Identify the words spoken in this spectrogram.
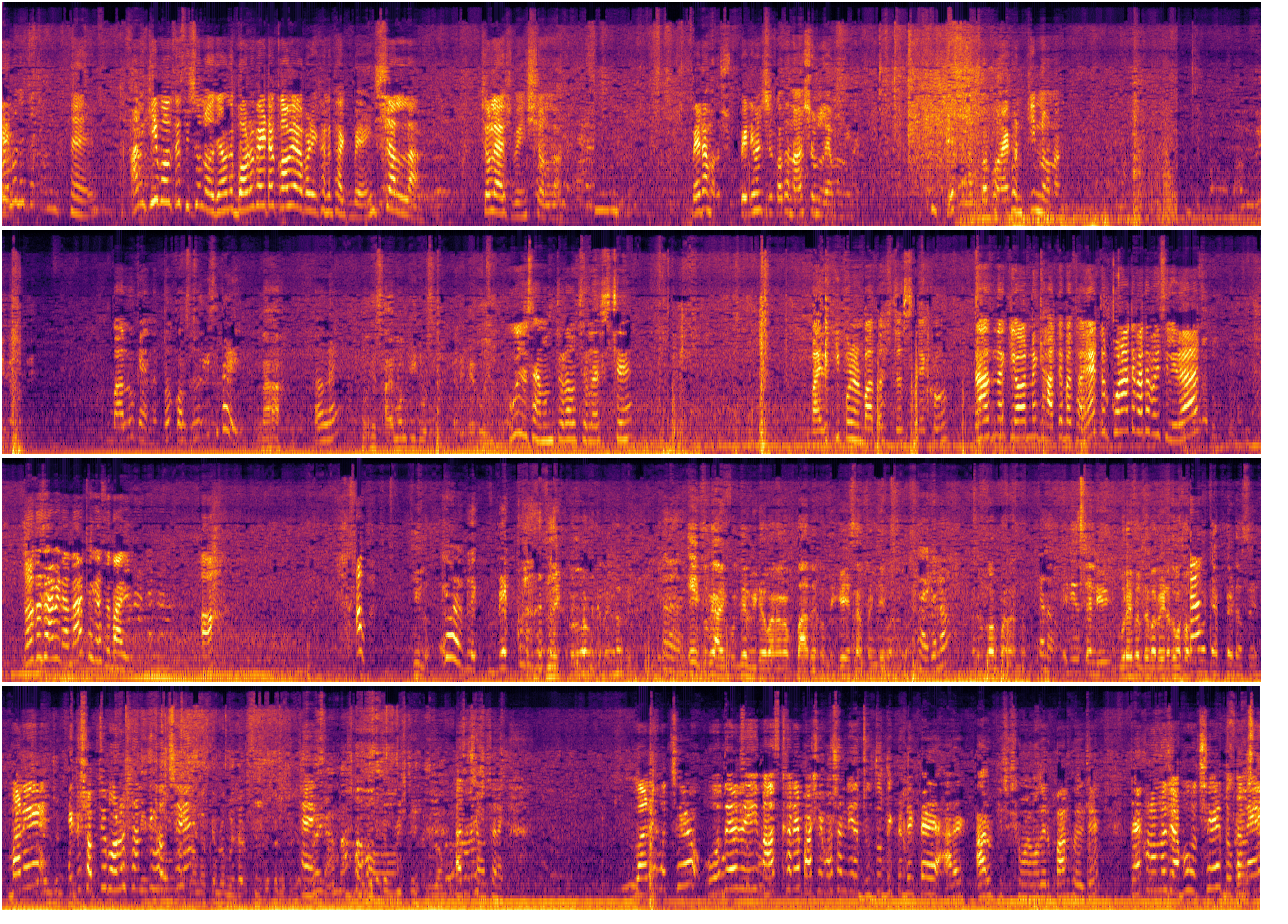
হ্যাঁ। আমি কি বলতেছি শুনো যে আমাদের বড় গাড়িটা কবে আবার এখানে থাকবে? ইনশাল্লাহ চলে আসবে ইনশাল্লাহ মানুষের কথা না শুনলে এমন তখন এখন কিনো না। বালু কেন? তো তাই? না। তাহলে? ওকে সাইমন কি করছে? গাড়ি বের হইছে। ওই সাইমন চোরাও চলে আসছে। বাইরে কি পরিমাণ বাতাস যাচ্ছে দেখো। রাজ নাকি ওর নাকি হাতে ব্যথা। এই তোর কোনাতে ব্যথা পাইছিলি রাজ? তোর তো যাবি না না? ঠিক আছে বাইরে আহ। আউ! এভাবে ব্রেক ব্রেক করল Click করলাম কেন হ্যাঁ। এই তুমি আইফোন দিয়ে ভিডিও বানানো বাদ এখন থেকে স্যামসাং দিয়ে বানানো। হ্যাঁ কেন? ব্লগ বানানো। কেন? এই ইনস্ট্যান্টলি ঘুরে ফেলতে পারবে এটা তোমার সব ক্যাপটেড আছে। মানে এটা সবচেয়ে বড় শান্তি হচ্ছে হ্যাঁ। আচ্ছা সমস্যা নেই। মানে হচ্ছে ওদের এই মাঝখানে পাশে বসা নিয়ে যুদ্ধ দেখতে দেখতে আর আরও কিছু সময় আমাদের পার হয়ে যায়। তো এখন আমরা যাব হচ্ছে দোকানে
